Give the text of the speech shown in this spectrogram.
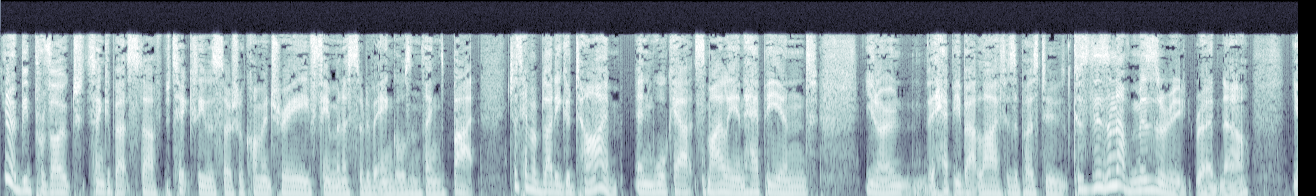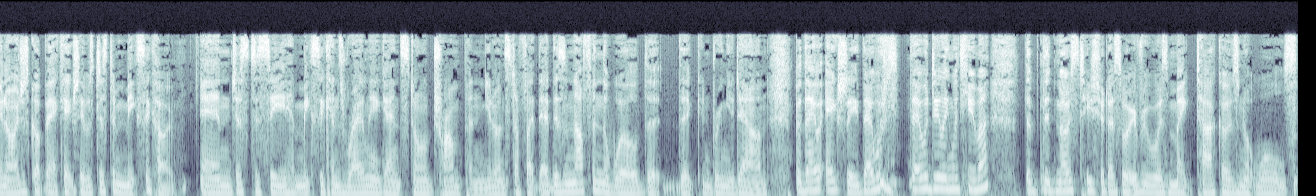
you know, be provoked, think about stuff, particularly with social commentary, feminist sort of angles and things, but just have a bloody good time and walk out smiley and happy, and you know, happy about life as opposed to because there's enough misery right now. You know, I just got back actually. I was just in Mexico, and just to see Mexicans railing against Donald Trump and you know and stuff like that. There's enough in the world that, that can bring you down. But they were actually they were they were dealing with humour. The, the most T-shirt I saw everywhere was "Make tacos, not walls."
